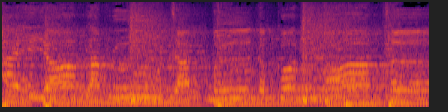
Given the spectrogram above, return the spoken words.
ให้ยอมรับรู้จับมือกับคนของเธอ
